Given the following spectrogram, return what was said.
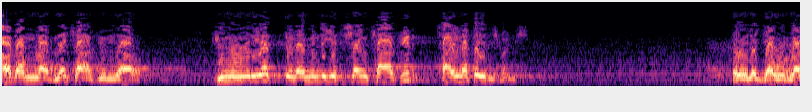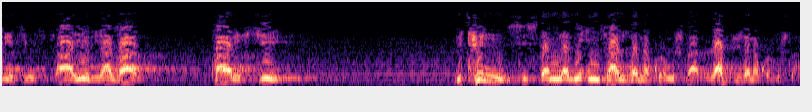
Adamlar ne kafir ya? Cumhuriyet döneminde yetişen kafir kainata yetişmemiş. Öyle gavurlar yetişmiş. Şair, yazar, tarihçi. Bütün sistemlerini inkar üzerine kurmuşlar, red üzerine kurmuşlar.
